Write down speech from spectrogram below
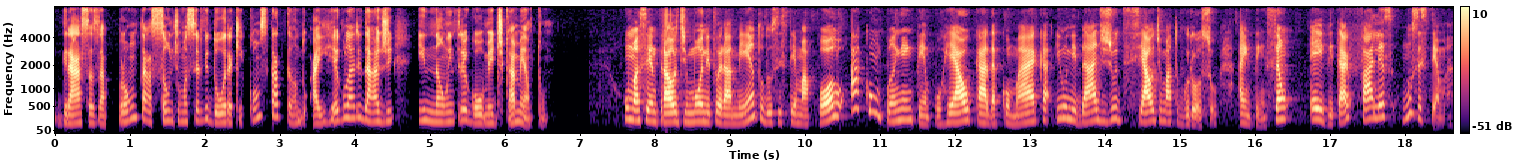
graças à pronta ação de uma servidora que, constatando a irregularidade, e não entregou o medicamento. Uma central de monitoramento do sistema Apolo acompanha em tempo real cada comarca e unidade judicial de Mato Grosso. A intenção é evitar falhas no sistema.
